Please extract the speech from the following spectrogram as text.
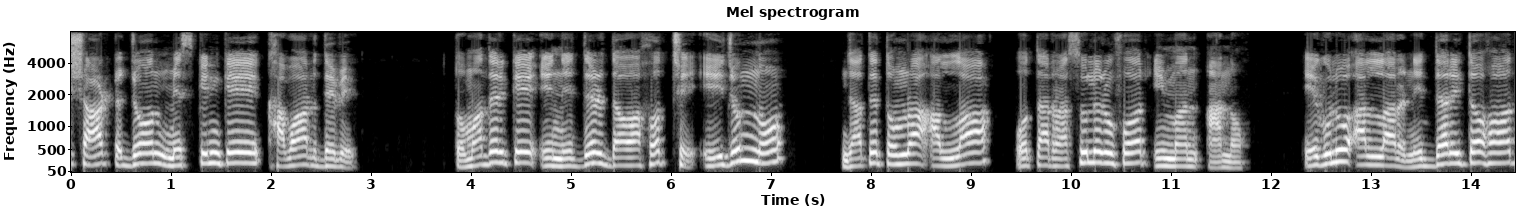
ষাট জন মিসকিনকে খাবার দেবে। তোমাদেরকে এই নির্দেশ দেওয়া হচ্ছে এই জন্য যাতে তোমরা আল্লাহ ও তার রাসূলের উপর ইমান আনো। এগুলো আল্লাহর নির্ধারিত হদ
